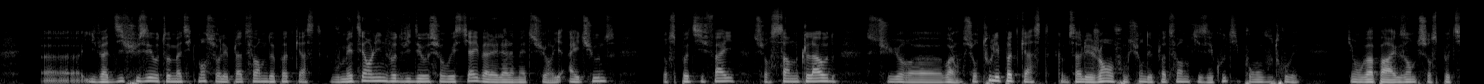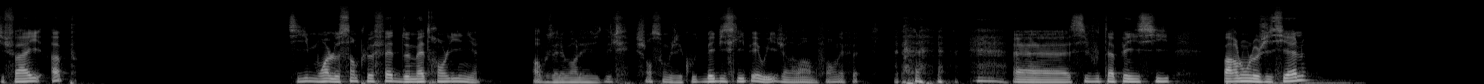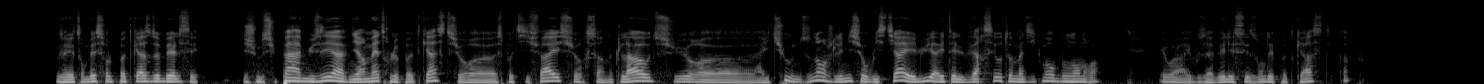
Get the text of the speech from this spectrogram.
euh, il va diffuser automatiquement sur les plateformes de podcast. Vous mettez en ligne votre vidéo sur Wistia, il va aller la mettre sur iTunes, sur Spotify, sur SoundCloud, sur, euh, voilà, sur tous les podcasts. Comme ça, les gens, en fonction des plateformes qu'ils écoutent, ils pourront vous trouver. Si on va par exemple sur Spotify, hop. Si moi, le simple fait de mettre en ligne, alors vous allez voir les, chansons que j'écoute. Baby Sleep, et oui, j'ai un enfant en effet. Euh, si vous tapez ici Parlons logiciel, vous allez tomber sur le podcast de BLC. Et je me suis pas amusé à venir mettre le podcast sur euh, Spotify, sur SoundCloud, sur euh, iTunes. Non, je l'ai mis sur Wistia et lui a été versé automatiquement au bon endroit. Et voilà, et vous avez les saisons des podcasts.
